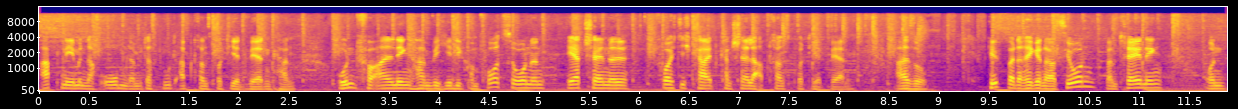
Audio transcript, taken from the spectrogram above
abnehmen nach oben, damit das Blut abtransportiert werden kann. Und vor allen Dingen haben wir hier die Komfortzonen, Air Channel, Feuchtigkeit kann schneller abtransportiert werden. Also hilft bei der Regeneration, beim Training und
